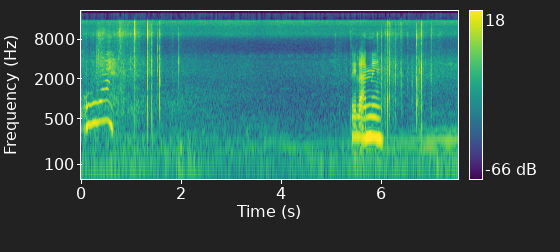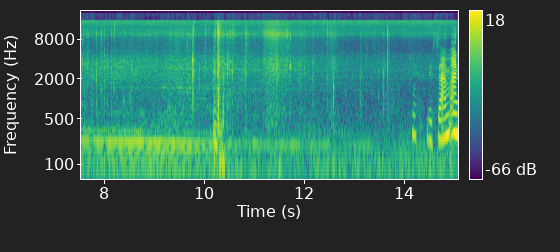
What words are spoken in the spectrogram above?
โอ้ย ใส่ร้านหนึ่งเด็กสามอัน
